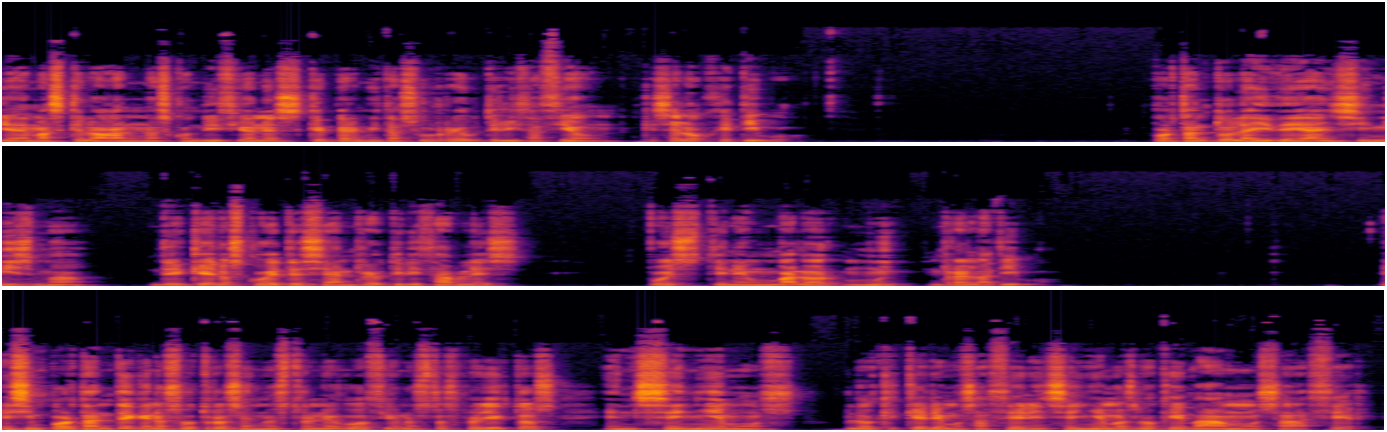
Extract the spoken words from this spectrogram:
y además que lo hagan en unas condiciones que permita su reutilización, que es el objetivo. Por tanto, la idea en sí misma de que los cohetes sean reutilizables pues tiene un valor muy relativo. Es importante que nosotros en nuestro negocio, en nuestros proyectos, enseñemos lo que queremos hacer, enseñemos lo que vamos a hacer.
